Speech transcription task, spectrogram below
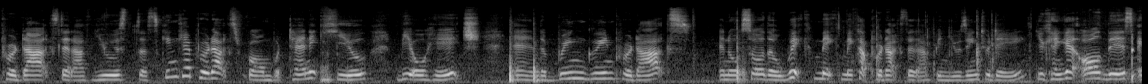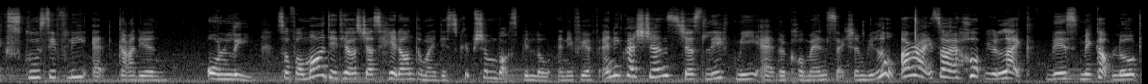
products that I've used, the skincare products from Botanic Heal, BOH and the Bring Green products and also the Wake Make makeup products that I've been using today. You can get all this exclusively at Guardian only. So for more details, just head on to my description box below. And if you have any questions, just leave me at the comment section below. Alright, so I hope you like this makeup look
